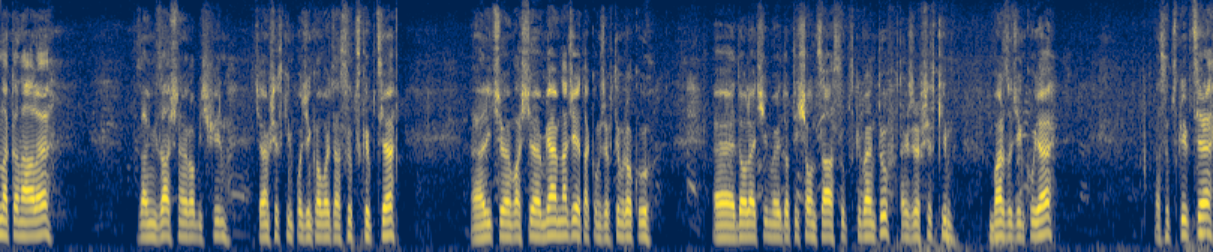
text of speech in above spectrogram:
na kanale. Zanim zacznę robić film, chciałem wszystkim podziękować za subskrypcję. E, Liczyłem właśnie, miałem nadzieję taką, że w tym roku e, dolecimy do 1000 subskrybentów. Także wszystkim bardzo dziękuję za subskrypcję.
